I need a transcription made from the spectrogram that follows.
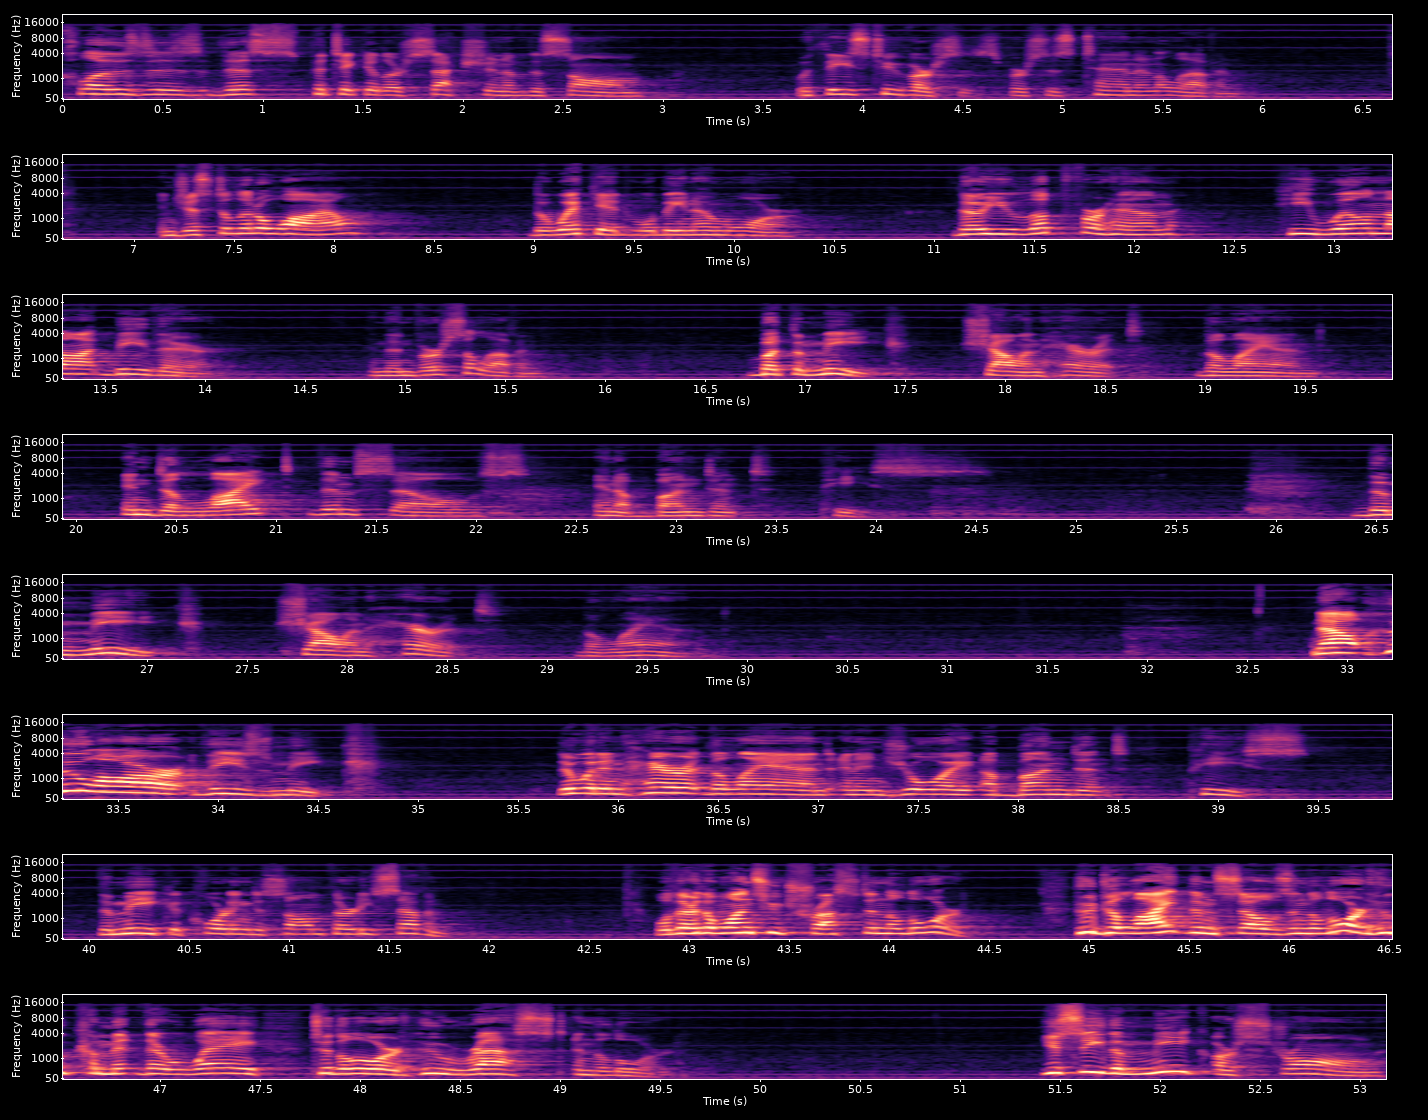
closes this particular section of the psalm with these two verses, verses 10 and 11. In just a little while, the wicked will be no more. Though you look for him, he will not be there. And then verse 11 But the meek shall inherit the land and delight themselves in abundant peace. The meek shall inherit the land. Now, who are these meek that would inherit the land and enjoy abundant peace? The meek, according to Psalm 37. Well, they're the ones who trust in the Lord, who delight themselves in the Lord, who commit their way to the Lord, who rest in the Lord. You see, the meek are strong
